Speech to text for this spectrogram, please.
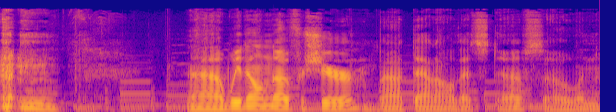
uh, we don't know for sure about that all that stuff. So when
